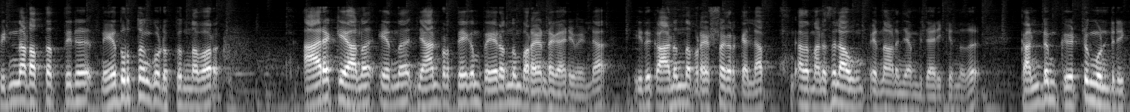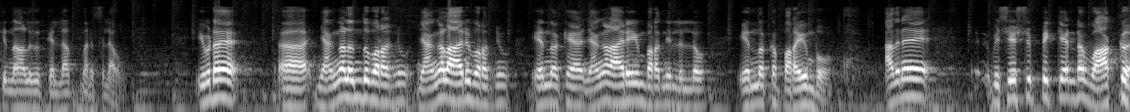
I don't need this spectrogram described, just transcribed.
പിന്നടത്തത്തിന് നേതൃത്വം കൊടുക്കുന്നവർ ആരൊക്കെയാണ് എന്ന് ഞാൻ പ്രത്യേകം പേരൊന്നും പറയേണ്ട കാര്യമില്ല. ഇത് കാണുന്ന പ്രേക്ഷകർക്കെല്ലാം അത് മനസ്സിലാവും എന്നാണ് ഞാൻ വിചാരിക്കുന്നത്. കണ്ടും കേട്ടും കൊണ്ടിരിക്കുന്ന ആളുകൾക്കെല്ലാം മനസ്സിലാവും. ഇവിടെ ഞങ്ങൾ എന്തു പറഞ്ഞു ഞങ്ങൾ ആര് പറഞ്ഞു എന്നൊക്കെ ഞങ്ങൾ ആരെയും പറഞ്ഞില്ലല്ലോ എന്നൊക്കെ പറയുമ്പോൾ അതിനെ വിശേഷിപ്പിക്കേണ്ട വാക്ക്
